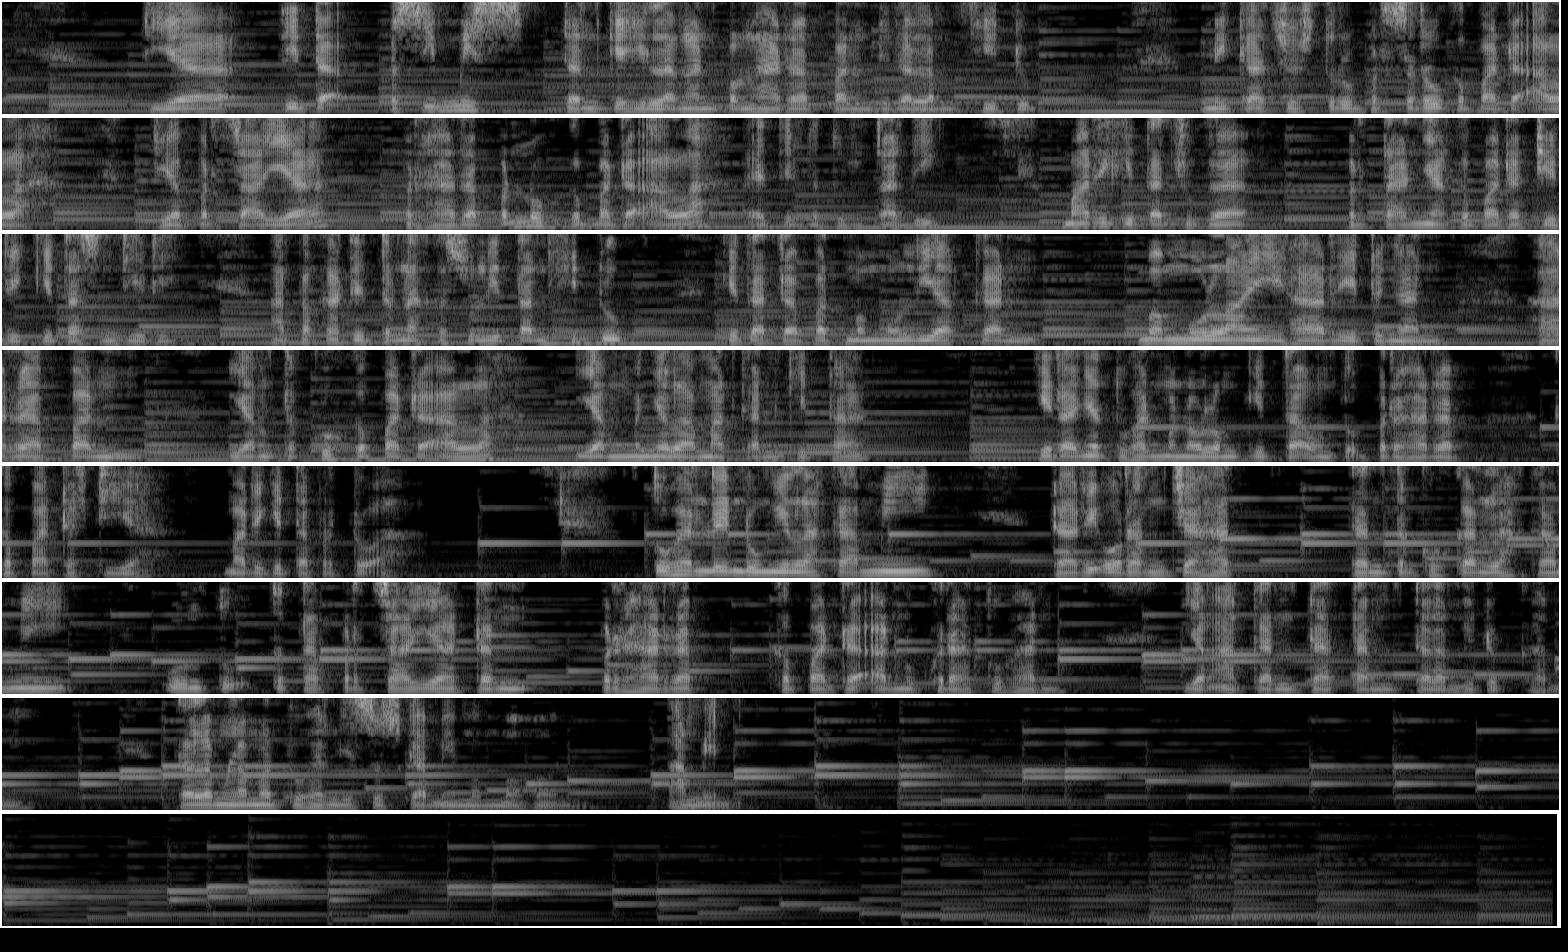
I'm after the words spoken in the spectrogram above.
Dia tidak pesimis dan kehilangan pengharapan di dalam hidup Mika justru berseru kepada Allah. Dia percaya, berharap penuh kepada Allah, ayat yang ketujuh tadi. Mari kita juga bertanya kepada diri kita sendiri, apakah di tengah kesulitan hidup kita dapat memuliakan, memulai hari dengan harapan yang teguh kepada Allah yang menyelamatkan kita. Kiranya Tuhan menolong kita untuk berharap kepada Dia. Mari kita berdoa. Tuhan lindungilah kami dari orang jahat dan teguhkanlah kami untuk tetap percaya dan berharap kepada anugerah Tuhan yang akan datang dalam hidup kami. Dalam nama Tuhan Yesus kami memohon. Amin.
